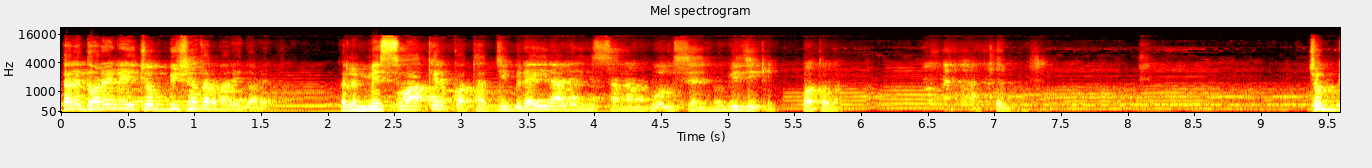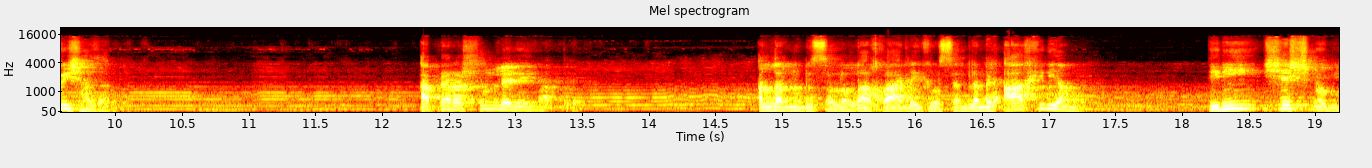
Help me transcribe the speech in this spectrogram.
তাহলে ধরেন এই চব্বিশ হাজার বারই ধরেন। তাহলে মেসওয়াকের কথা জিব্রাইল আলাইহিস সালাম বলছেন নবীজিকে কতবার? চব্বিশ। চব্বিশ হাজার আপনারা শুনলেন এই মাত্র। আল্লাহ নবী সাল্লাহ আলী ওসাল্লামের আখিরি আমল। তিনি শেষ নবী,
